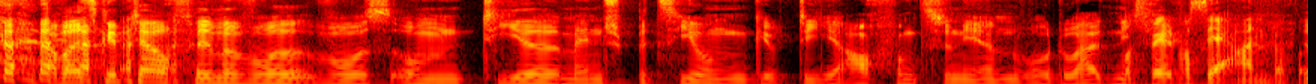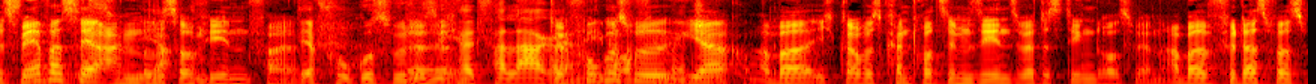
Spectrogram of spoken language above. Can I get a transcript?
Aber es gibt ja auch Filme, wo, wo es um Tier-Mensch-Beziehungen gibt, die auch funktionieren, wo du halt nicht. Das wäre etwas sehr anderes. Es wäre was sehr anderes Ja, auf jeden Fall. Der Fokus würde sich halt verlagern. Der Fokus würde, ja, komplett. aber ich glaube, es kann trotzdem ein sehenswertes Ding draus werden. Aber für das, was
